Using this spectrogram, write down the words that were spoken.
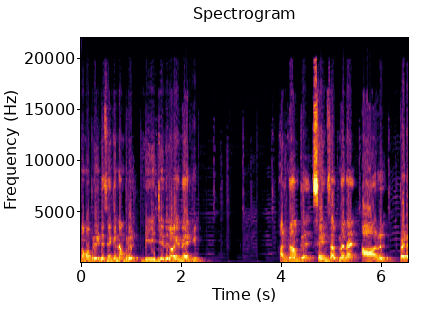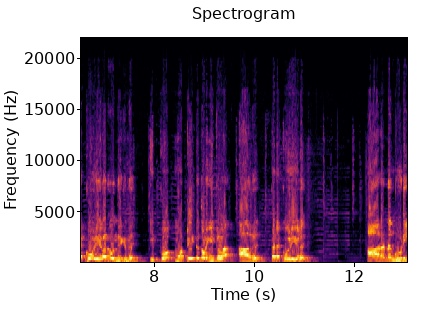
നമ്മൾ ബ്രീഡേഴ്സിനൊക്കെ നമ്പർ ഡിലീറ്റ് ചെയ്ത് കളയുന്നതായിരിക്കും. അടുത്ത നമുക്ക് സെയിം സ്ഥലത്ത് തന്നെ ആറ് പെടക്കോഴികളാണ് വന്നിരിക്കുന്നത്. ഇപ്പോൾ മുട്ടയിട്ട് തുടങ്ങിയിട്ടുള്ള ആറ് പെടക്കോഴികൾ ആറെണ്ണം കൂടി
